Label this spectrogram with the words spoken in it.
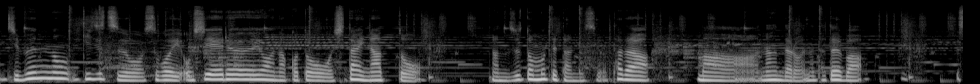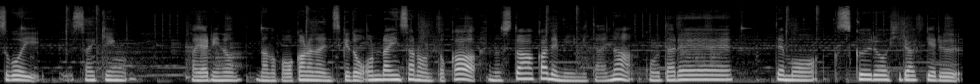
自分の技術をすごい教えるようなことをしたいなとあのずっと思ってたんですよ。ただまあなんだろうな。例えばすごい最近流行りのなのかわからないんですけどオンラインサロンとかあのスターアカデミーみたいなこう誰でもスクールを開ける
